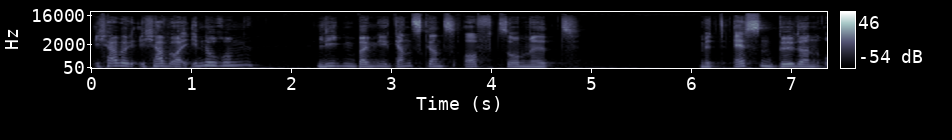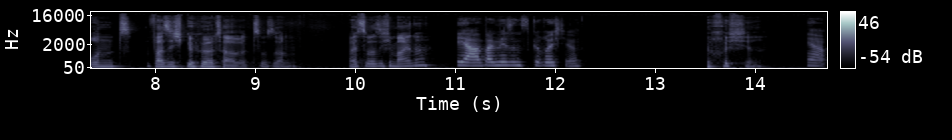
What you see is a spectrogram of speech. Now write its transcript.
ich habe, ich habe Erinnerungen, liegen bei mir ganz, ganz oft so mit, mit Essen, Bildern und was ich gehört habe zusammen. Weißt du, was ich meine? Ja, bei mir sind es Gerüche. Gerüche. Ja.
